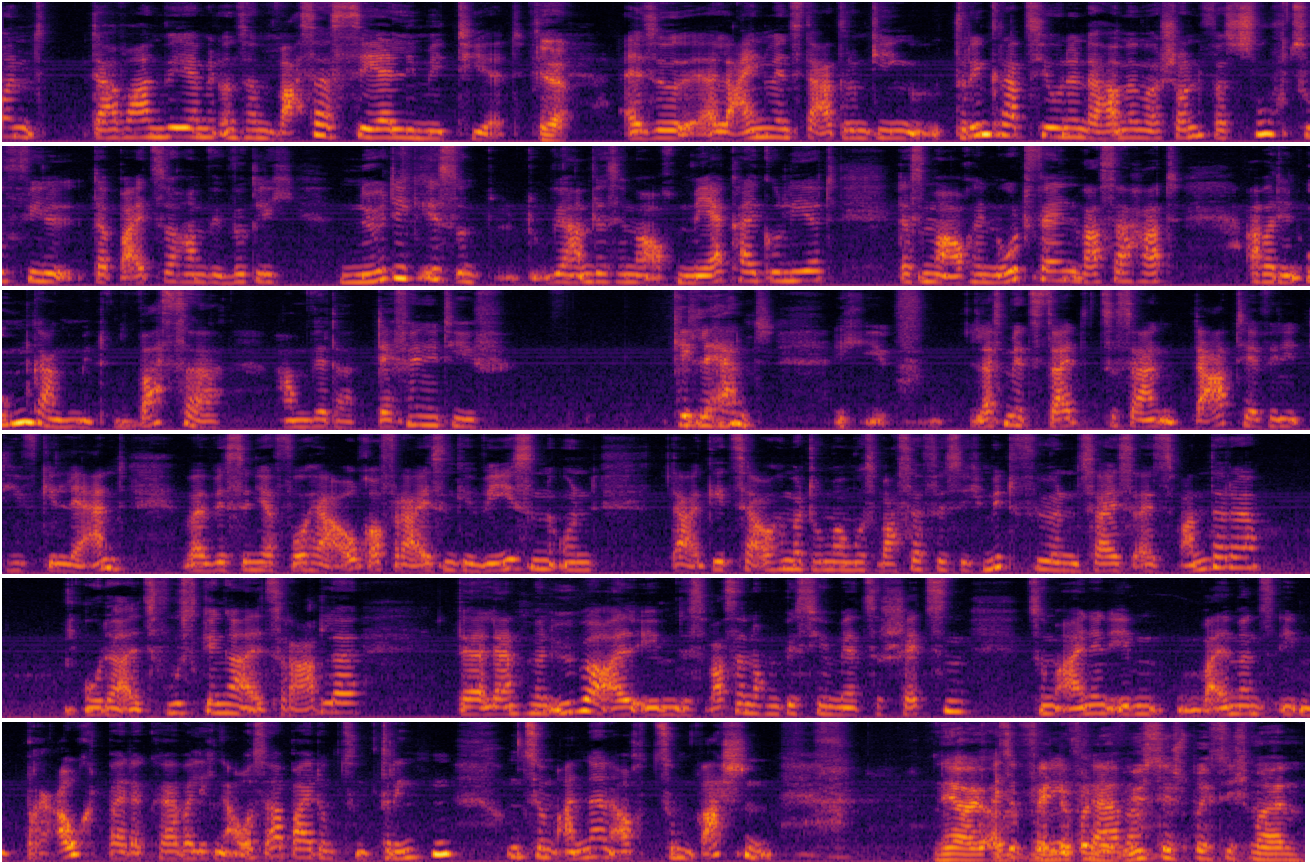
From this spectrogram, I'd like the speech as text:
und da waren wir ja mit unserem Wasser sehr limitiert. Ja. Also allein wenn es darum ging, Trinkrationen, da haben wir mal schon versucht, so viel dabei zu haben, wie wirklich nötig ist. Und wir haben das immer auch mehr kalkuliert, dass man auch in Notfällen Wasser hat. Aber den Umgang mit Wasser haben wir da definitiv gelernt. Ich lasse mir jetzt Zeit zu sagen, da definitiv gelernt, weil wir sind ja vorher auch auf Reisen gewesen und da geht es ja auch immer darum, man muss Wasser für sich mitführen, sei es als Wanderer oder als Fußgänger, als Radler. Da lernt man überall eben das Wasser noch ein bisschen mehr zu schätzen. Zum einen eben, weil man es eben braucht bei der körperlichen Ausarbeitung zum Trinken und zum anderen auch zum Waschen. Ja, also wenn du von Körper. der Wüste sprichst, ich meine,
